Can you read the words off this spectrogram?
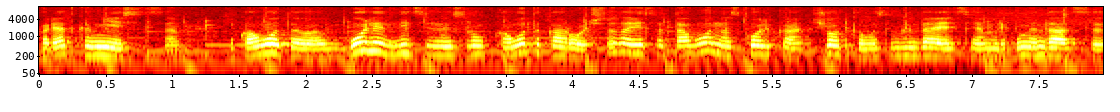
порядка месяца. У кого-то более длительный срок, у кого-то короче. Все зависит от того, насколько четко вы соблюдаете рекомендации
